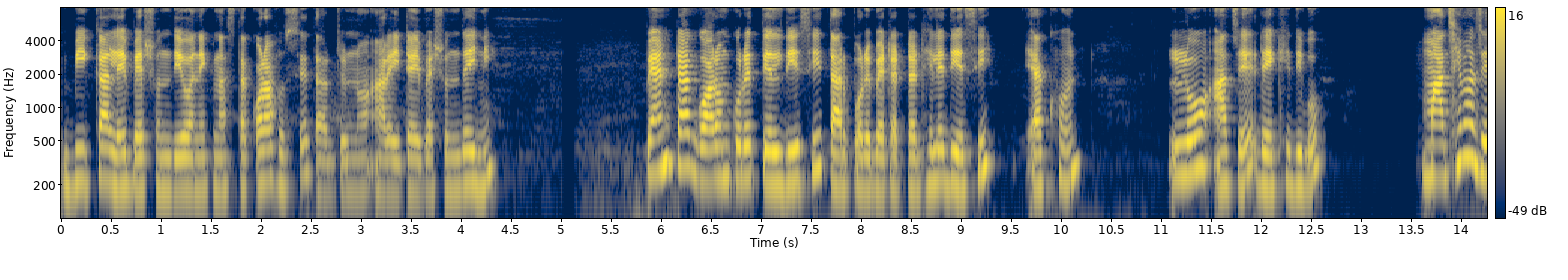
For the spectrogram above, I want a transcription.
বিকালে বেসন দিয়ে অনেক নাস্তা করা হচ্ছে, তার জন্য আর এইটাই বেসন দেইনি। প্যানটা গরম করে তেল দিয়েছি, তারপরে ব্যাটারটা ঢেলে দিয়েছি। এখন লো আঁচে রেখে দিব। মাঝে মাঝে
